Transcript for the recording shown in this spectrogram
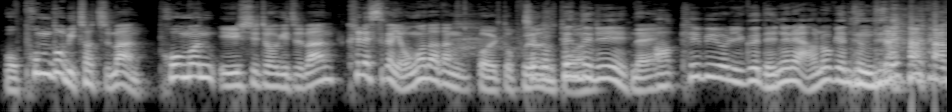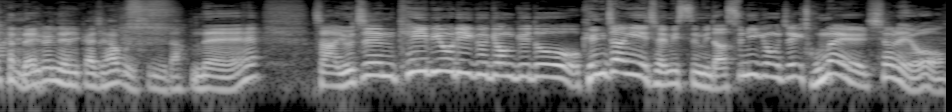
뭐 폼도 미쳤지만 폼은 일시적이지만 클래스가 영원하다는 걸 또 보여줬던. 팬들이 네. 아 KBO 리그 내년에 안 오겠는데 이런 얘기까지 하고 있습니다. 네. 자, 요즘 KBO 리그 경기도 굉장히 재밌습니다. 순위 경쟁이 정말 치열해요.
